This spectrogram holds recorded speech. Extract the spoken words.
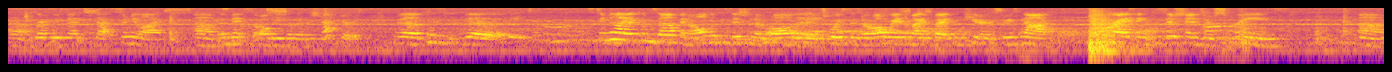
uh, represents that stimuli um, amidst all these other distractors. The, the stimuli that comes up and all the position of all the choices are all randomized by a computer, so he's not memorizing positions or screens um,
